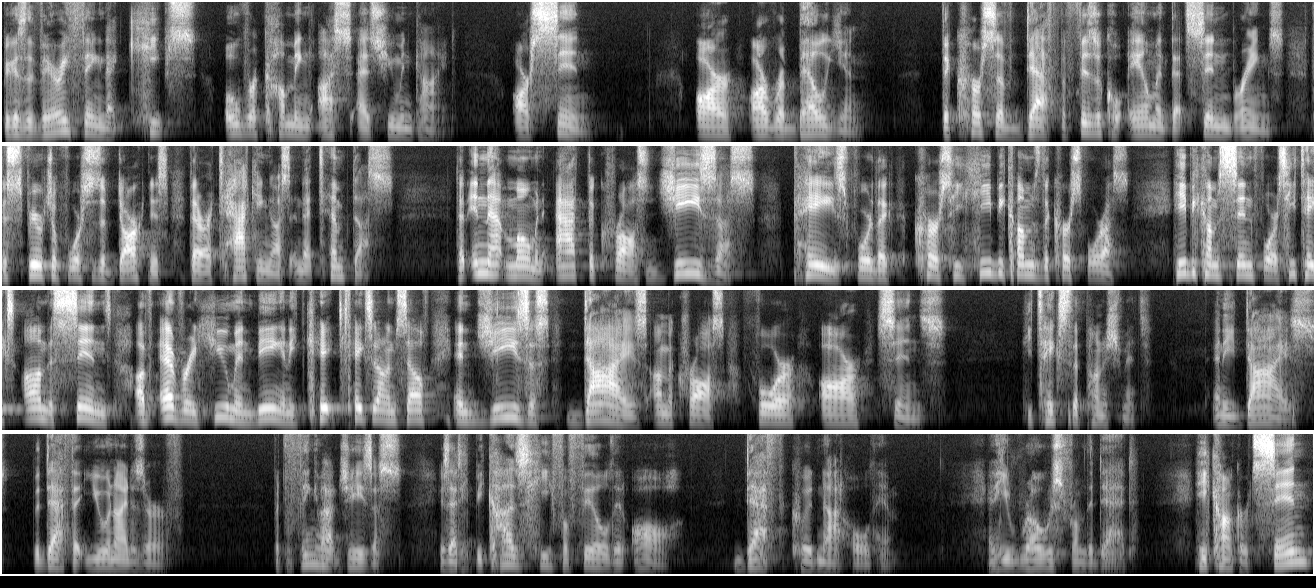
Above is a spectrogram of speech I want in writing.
Because the very thing that keeps overcoming us as humankind, our sin, our, our rebellion, the curse of death, the physical ailment that sin brings, the spiritual forces of darkness that are attacking us and that tempt us. That in that moment at the cross, Jesus pays for the curse. He, he becomes the curse for us. He becomes sin for us. He takes on the sins of every human being and he takes it on himself. And Jesus dies on the cross for our sins. He takes the punishment and he dies the death that you and I deserve. But the thing about Jesus is that because he fulfilled it all, death could not hold him. And he rose from the dead. He conquered sin,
